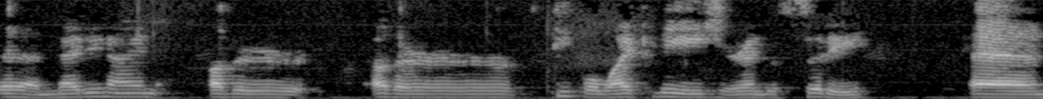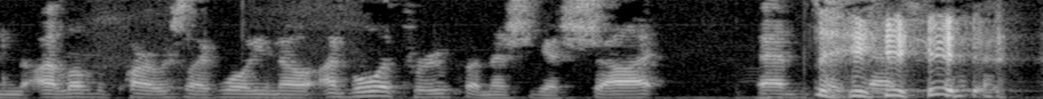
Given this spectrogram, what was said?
uh, 99 other other people like me here in the city. And I love the part where she's like, well, you know, I'm bulletproof, and then she gets shot. And so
